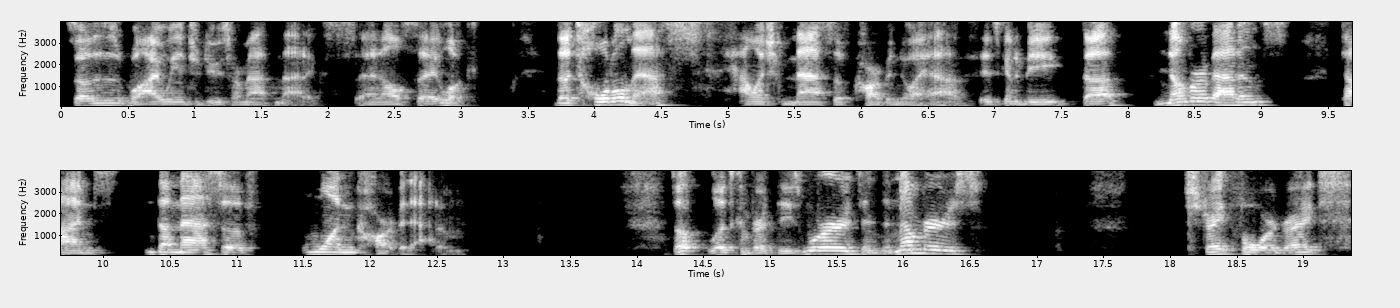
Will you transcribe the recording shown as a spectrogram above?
So this is why we introduce our mathematics. And I'll say, look, the total mass how much mass of carbon do I have is going to be the number of atoms times the mass of one carbon atom. So let's convert these words into numbers. Straightforward, right?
